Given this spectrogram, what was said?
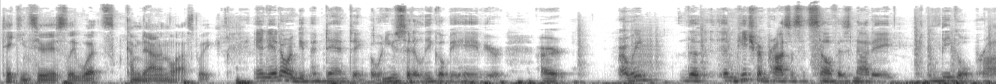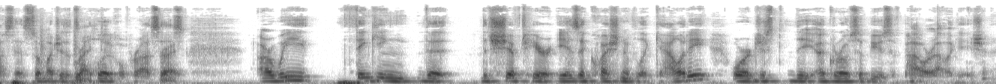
taking seriously what's come down in the last week. Andy, I don't want to be pedantic, but when you said illegal behavior, are are we the impeachment process itself is not a legal process so much as it's Right. a political process. Are we thinking that the shift here is a question of legality or just the a gross abuse of power allegation?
